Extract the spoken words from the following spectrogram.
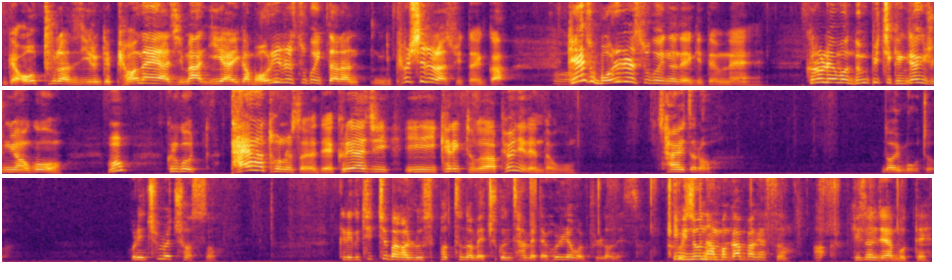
그러니까 어투라든지 이렇게 변해야지만 이 아이가 머리를 쓰고 있다라는 표시를 할 수 있다니까 계속 머리를 쓰고 있는 애기 때문에 그러려면 눈빛이 굉장히 중요하고 어 그리고 다양한 톤을 써야 돼 그래야지 이 캐릭터가 표현이 된다고 잘 들어. 너희 모두. 우린 춤을 추었어. 그리고 티투바가 루스퍼트넘의 죽은 자매들 혼령을 불러냈어. 이미 눈. 한 번 깜빡했어 아. 기선제압 못해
